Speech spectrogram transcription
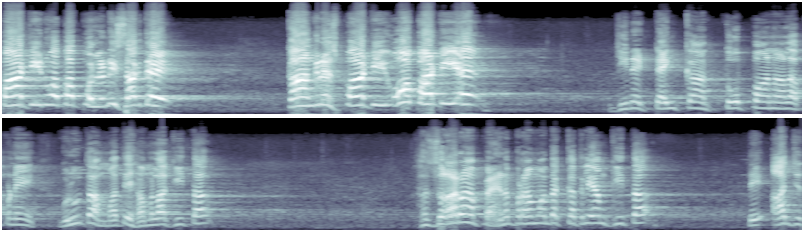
ਪਾਰਟੀ ਨੂੰ ਆਪਾਂ ਭੁੱਲ ਨਹੀਂ ਸਕਦੇ। ਕਾਂਗਰਸ ਪਾਰਟੀ ਉਹ ਪਾਰਟੀ ਹੈ ਜਿਨੇ ਟੈਂਕਾਂ, ਤੋਪਾਂ ਨਾਲ ਆਪਣੇ ਗੁਰੂ ਧਾਮਾਂ ਤੇ ਹਮਲਾ ਕੀਤਾ, ਹਜ਼ਾਰਾਂ ਭੈਣ ਭਰਾਵਾਂ ਦਾ ਕਤਲੇਆਮ ਕੀਤਾ, ਤੇ ਅੱਜ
